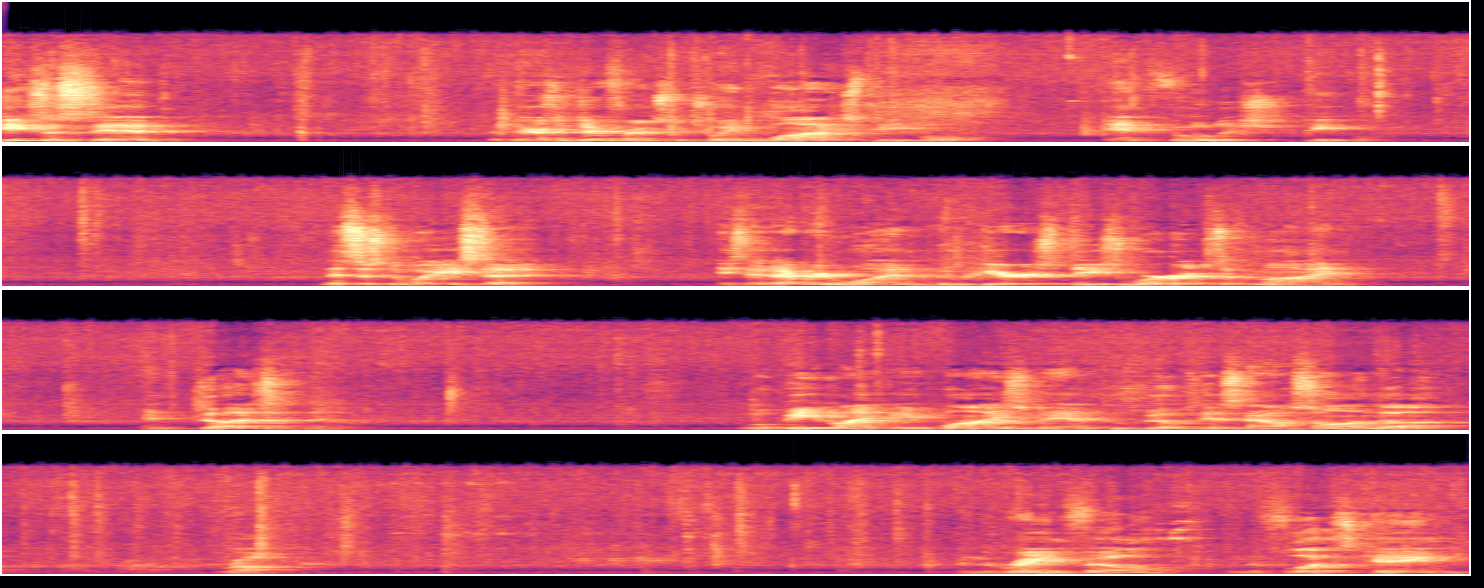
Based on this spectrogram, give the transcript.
Jesus said that there's a difference between wise people and foolish people. This is the way he said it. He said, Everyone who hears these words of mine and does them will be like a wise man who built his house on the rock. And the rain fell, and the floods came,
